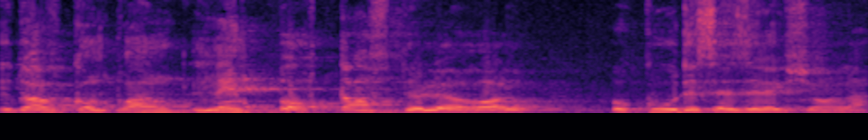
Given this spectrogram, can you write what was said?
ils doivent comprendre l'importance de leur rôle au cours de ces élections-là.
